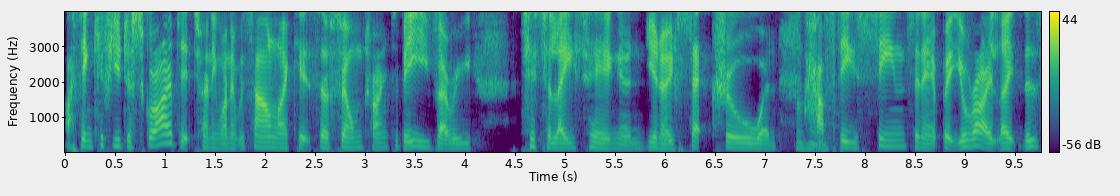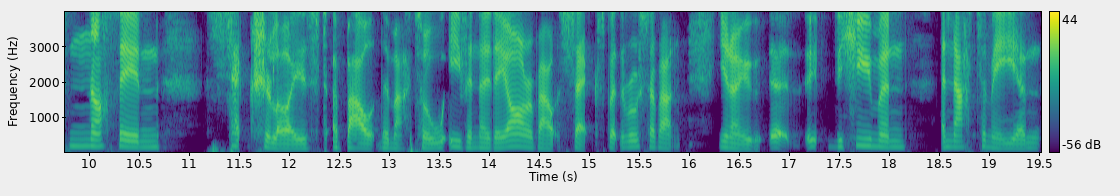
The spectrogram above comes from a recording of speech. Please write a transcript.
I think if you described it to anyone, it would sound like it's a film trying to be very titillating and you know sexual and mm-hmm. have these scenes in it but you're right like there's nothing sexualized about them at all even though they are about sex but they're also about you know uh, the human anatomy and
